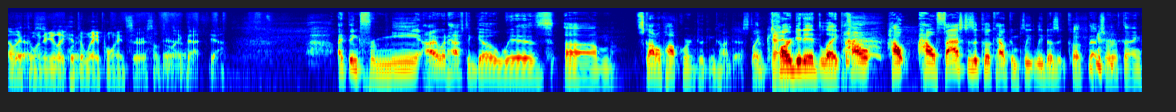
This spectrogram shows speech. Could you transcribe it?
I like Yeah, the one where you like hit the waypoints or something like that. Yeah. I think for me, I would have to go with um, Skottle popcorn cooking contest, like Okay. targeted, like how how how fast does it cook, how completely does it cook, that sort of thing.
